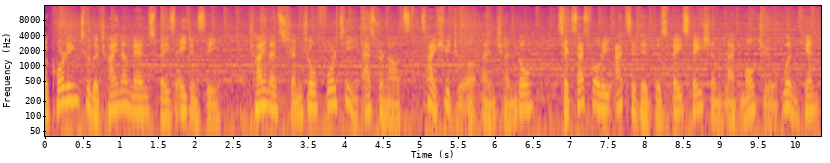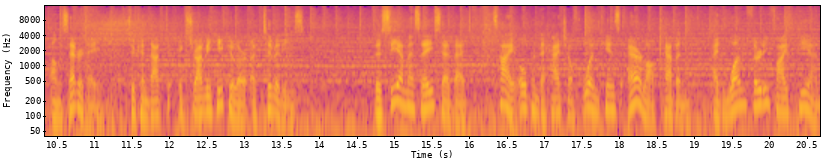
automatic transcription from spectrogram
According to the China Manned Space Agency, China's Shenzhou 14 astronauts Cai Xuzhe and Chen Dong successfully exited the space station lab module Wentian on Saturday to conduct extravehicular activities. The CMSA said that Cai opened the hatch of Wentian's airlock cabin at 1:35 p.m.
